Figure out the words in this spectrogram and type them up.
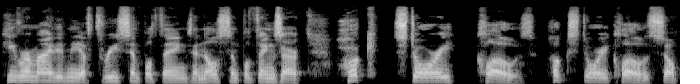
he reminded me of three simple things, and those simple things are hook, story, close hook story close so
